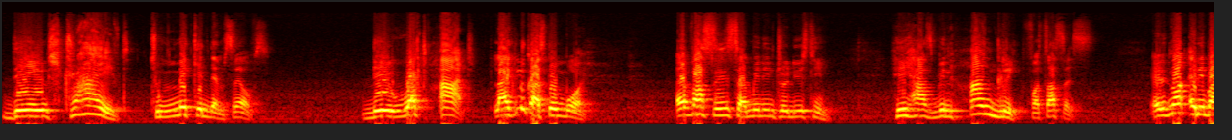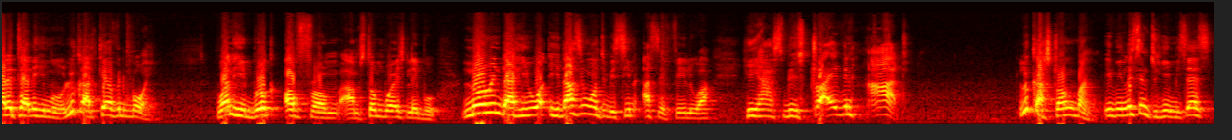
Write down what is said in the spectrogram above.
They strived to make it themselves. They worked hard. Like, look at Stonebwoy. Ever since Samin introduced him, he has been hungry for success. It is not anybody telling him, oh, look at Kelvyn Boy when he broke off from um, Stonebwoy's label, knowing that he, he doesn't want to be seen as a failure, he has been striving hard. Look at Strongman. Even listen to him. He says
